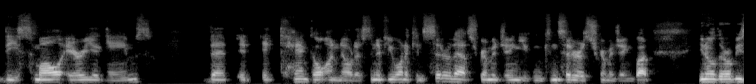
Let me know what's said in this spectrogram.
the small area games that it, it can't go unnoticed. And if you want to consider that scrimmaging, you can consider it scrimmaging. But you know, there will be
